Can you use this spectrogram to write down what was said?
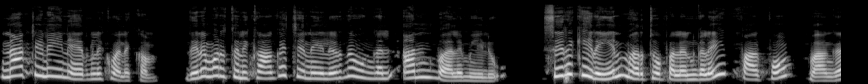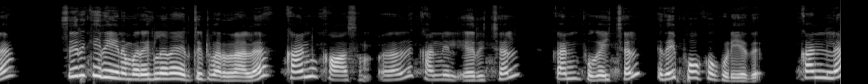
நாட்டினை நேர்களுக்கு வணக்கம். தினமொரு துளிக்காக சென்னையிலிருந்து உங்கள் அன்பு அலமேலு. சிறுகீரையின் மருத்துவ பலன்களை பார்ப்போம். வாங்க. சிறுகீரையை நம்ம ரெகுலராக எடுத்துகிட்டு வர்றதுனால கண் காசம் அதாவது கண்ணில் எரிச்சல் கண் புகைச்சல் இதை போக்கக்கூடியது. கண்ணில்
